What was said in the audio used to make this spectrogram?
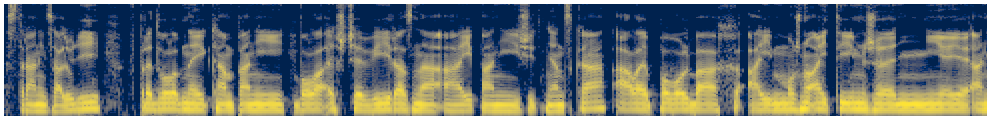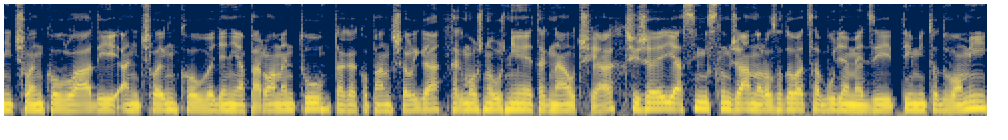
strany za ľudí. V predvolebnej kampanii bola ešte výrazná aj pani Žitňanská, ale po voľbách aj možno aj tým, že nie je ani členkou vlády, ani členkou vedenia parlamentu, tak ako pán Šeliga, tak možno už nie je tak na očiach. Čiže ja si myslím, že áno, rozhodovať sa bude medzi týmito dvomi,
